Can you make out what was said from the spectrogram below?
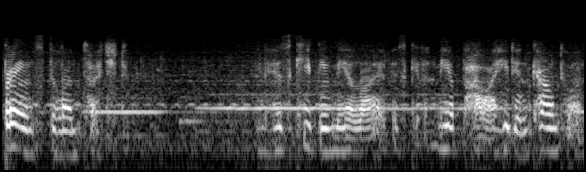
brain's still untouched. And his keeping me alive has given me a power he didn't count on.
